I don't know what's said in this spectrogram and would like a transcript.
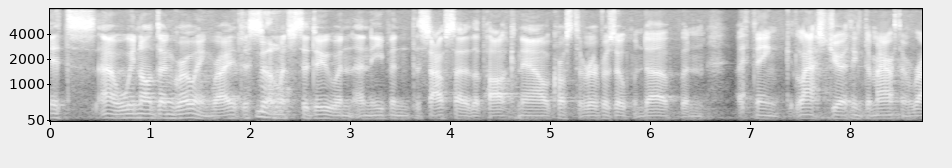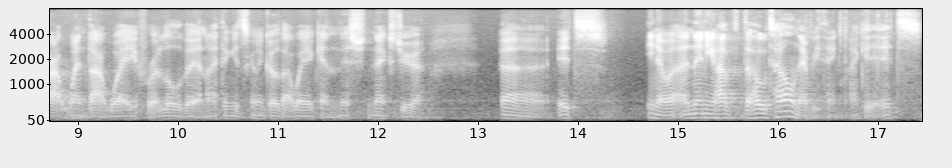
It's uh, we're not done growing, right? There's so No. much to do, and, and even the south side of the park now, across the river's opened up, and I think last year I think the marathon route went that way for a little bit, and I think it's going to go that way again this next year. Uh, it's you know, and then you have the hotel and everything. Like it, it's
